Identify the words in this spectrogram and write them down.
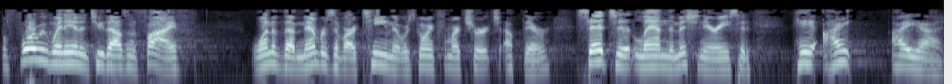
before we went in in 2005, one of the members of our team that was going from our church up there said to Len the missionary, he said, "Hey, I I, uh,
